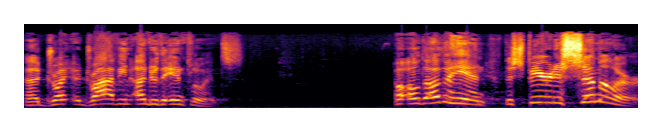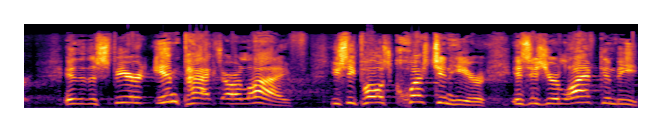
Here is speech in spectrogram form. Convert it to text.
uh, dr- driving under the influence. On the other hand, the Spirit is similar in that the Spirit impacts our life. You see, Paul's question here is, is your life can be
